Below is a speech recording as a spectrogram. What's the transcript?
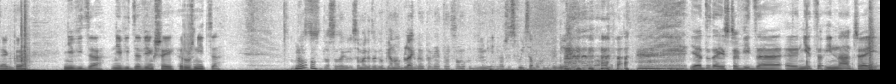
jakby nie widzę, nie widzę większej różnicy. No, Dla samego- samego tego piano black bym pewnie ten samochód wymienił, znaczy swój samochód wymienił. No, Ja tutaj jeszcze widzę e, nieco inaczej,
